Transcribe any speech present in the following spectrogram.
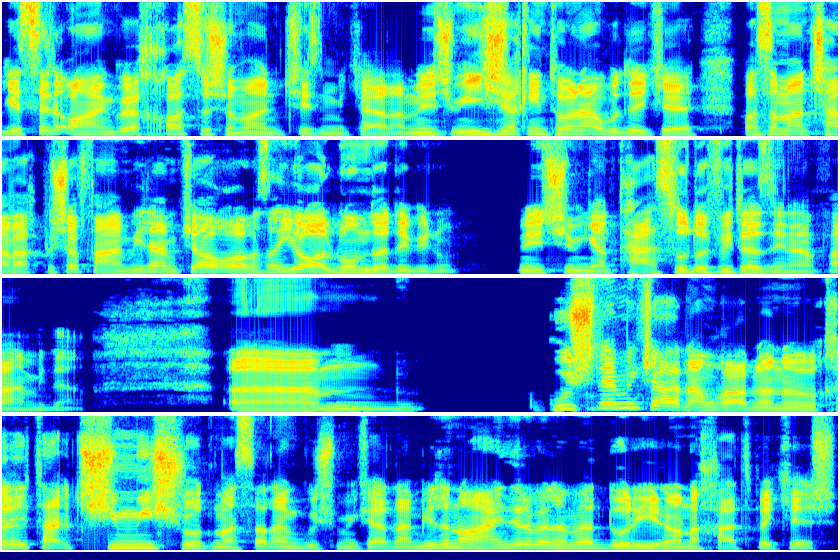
یه سری آهنگای خاصش من چیز می‌کردم. هیچ وقت اینطور نبوده که مثلا من چند وقت پیش فهمیدم که آقا مثلا یه آلبوم داده بیرون. می‌دونی چی میگم؟ تصادفی تا اینم فهمیدم. گوش نمی‌کردم قبلا خیلی چی می‌شد مثلا گوش می‌کردم؟ یه دونه آهنگ رو به نام دور ایران خط بکش.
